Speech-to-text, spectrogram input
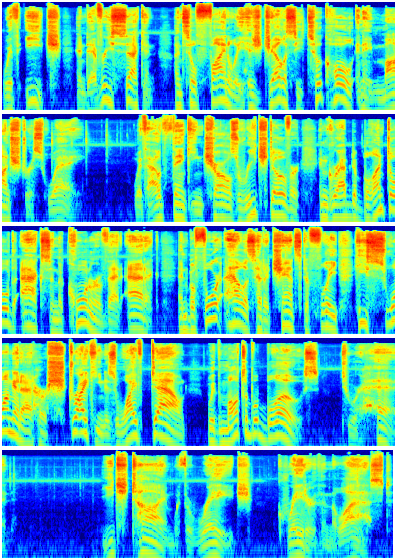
with each and every second until finally his jealousy took hold in a monstrous way. Without thinking, Charles reached over and grabbed a blunt old axe in the corner of that attic, and before Alice had a chance to flee, he swung it at her, striking his wife down with multiple blows to her head. Each time with a rage greater than the last.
